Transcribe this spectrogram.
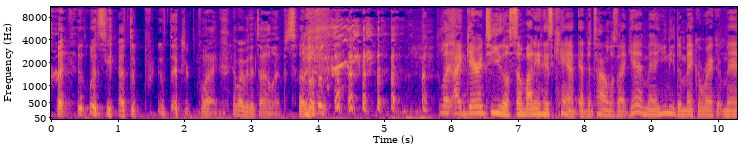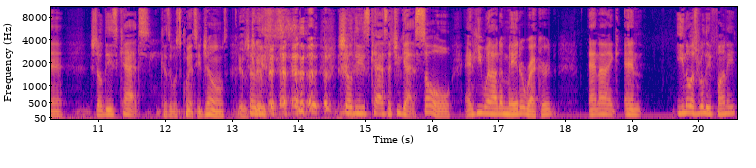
like once you have to prove that you're black, that might be the title episode. Like I guarantee you, though, somebody in his camp at the time was like, "Yeah, man, you need to make a record, man. Show these cats because it was Quincy Jones. Was Show these, show these cats that you got soul." And he went out and made a record. And I and you know what's really funny?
